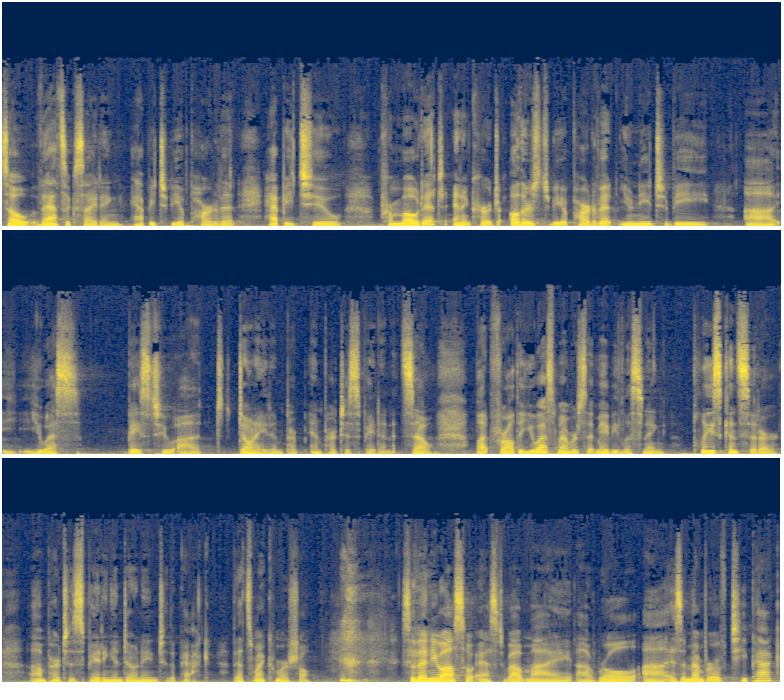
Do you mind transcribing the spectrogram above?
So that's exciting. Happy to be a part of it. Happy to promote it and encourage others to be a part of it. You need to be uh, U.S. based to uh, donate and, and, participate in it. So, but for all the U.S. members that may be listening, please consider um, participating and donating to the PAC. That's my commercial. so then you also asked about my uh, role uh, as a member of TPAC.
